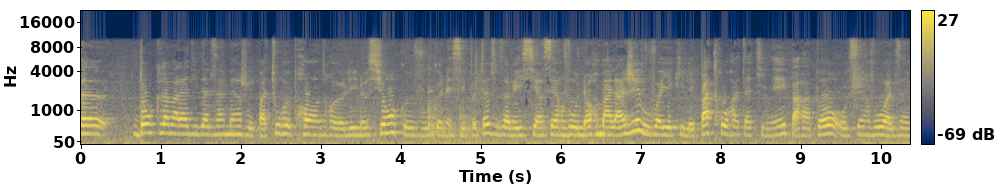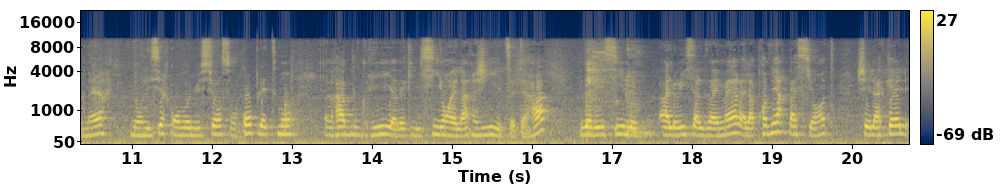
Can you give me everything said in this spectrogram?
Euh, donc la maladie d'Alzheimer, je ne vais pas tout reprendre les notions que vous connaissez peut-être. Vous avez ici un cerveau normal âgé, vous voyez qu'il n'est pas trop ratatiné par rapport au cerveau Alzheimer dont les circonvolutions sont complètement rabougries avec les sillons élargis, etc. Vous avez ici le Aloïs Alzheimer et la première patiente chez laquelle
